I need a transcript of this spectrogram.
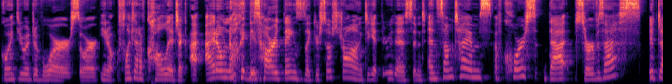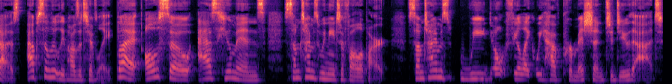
going through a divorce or, you know, flunked out of college. Like I, I don't know like these hard things. It's like you're so strong to get through this. And and sometimes, of course, that serves us. It does. Absolutely positively. But also as humans, sometimes we need to fall apart sometimes we mm. don't feel like we have permission to do that.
